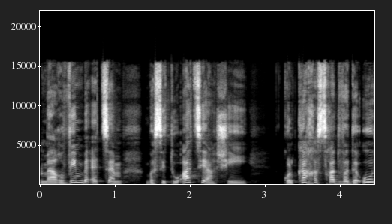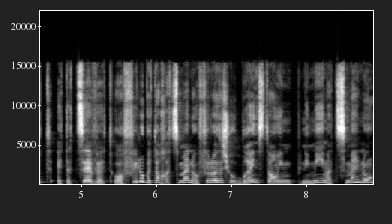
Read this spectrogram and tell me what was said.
מערבים בעצם בסיטואציה שהיא כל כך חסרת ודאות את הצוות, או אפילו בתוך עצמנו, אפילו איזשהו brainstorming פנימי עם עצמנו,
